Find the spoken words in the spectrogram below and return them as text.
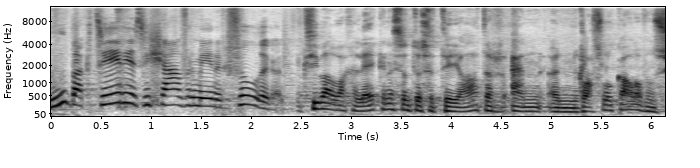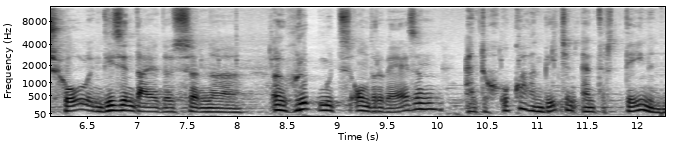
hoe bacteriën zich gaan vermenigvuldigen. Ik zie wel wat gelijkenissen tussen theater en een klaslokaal of een school. In die zin dat je dus een, uh, een groep moet onderwijzen en toch ook wel een beetje entertainen.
